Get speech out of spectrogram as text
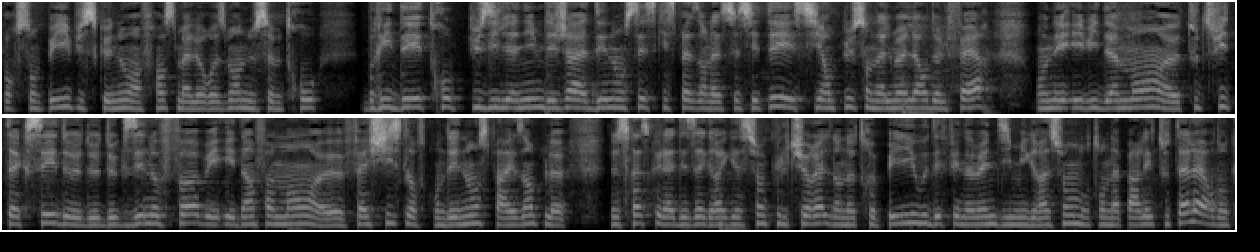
pour son pays, puisque nous, en France, malheureusement, nous sommes trop bridés, trop pusillanime déjà à dénoncer ce qui se passe dans la société. Et si en plus on a le malheur de le faire, on est évidemment euh, tout de suite taxé de, de, de xénophobe et, et d'infamant euh, fasciste lorsqu'on dénonce par exemple ne serait-ce que la désagrégation culturelle dans notre pays ou des phénomènes d'immigration dont on a parlé tout à l'heure. Donc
